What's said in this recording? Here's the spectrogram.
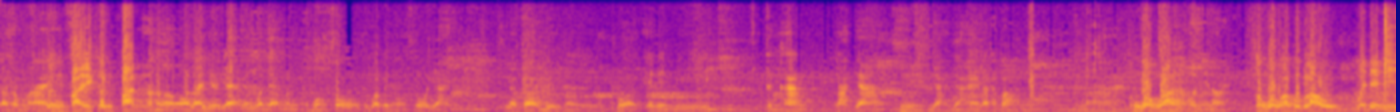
จัดดอกไม้เครื่องไฟเครื่องปั่นเอออะไรเยอะแยะไปหมดเนี่ยมันห่วงโซ่ ถือว่าเป็นห่วงโซ่ใหญ่ แล้วก็อยู่ในพวก s อ b ถึงขั้นลากยากอืมอยากอยากให้รัฐบาลมาต้องบอกว่าพวกนี้หน่อย ต้องบอกว่าพวกเราไม่ได้มี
